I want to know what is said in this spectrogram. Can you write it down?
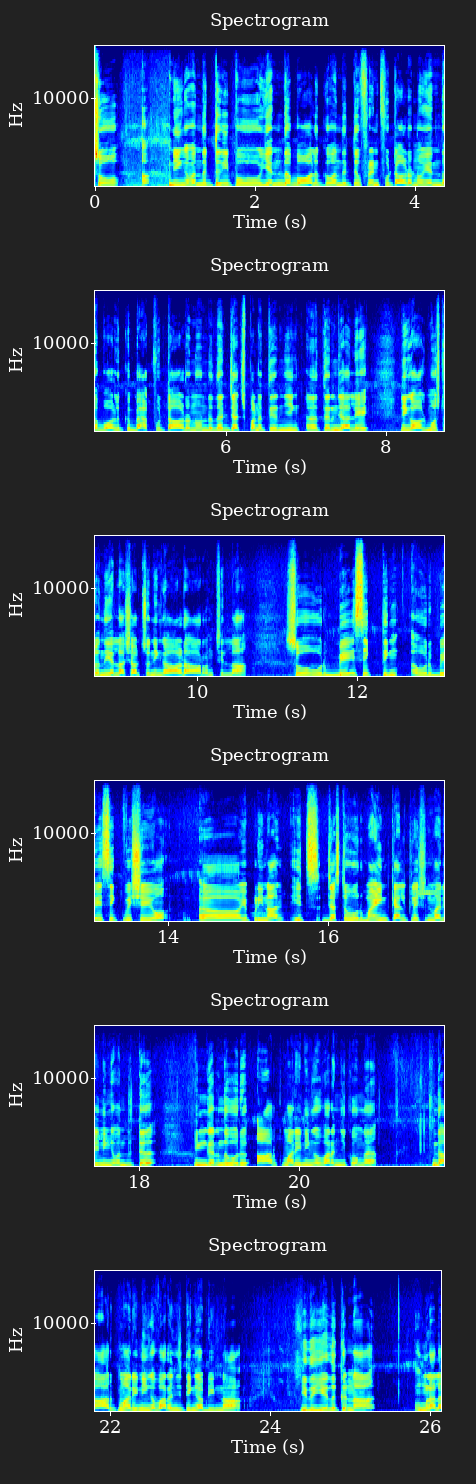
ஸோ நீங்கள் வந்துட்டு இப்போது எந்த பாலுக்கு வந்துட்டு ஃப்ரண்ட் ஃபுட் ஆடணும் எந்த பாலுக்கு பேக் ஃபுட் ஆடணுன்றதை ஜட்ஜ் பண்ண தெரிஞ்சு தெரிஞ்சாலே நீங்கள் ஆல்மோஸ்ட் வந்து எல்லா ஷாட்ஸும் நீங்கள் ஆட ஆரம்பிச்சிடலாம். ஸோ ஒரு பேசிக் திங் ஒரு பேசிக் விஷயம் எப்படின்னா இட்ஸ் ஜஸ்ட் ஒரு மைண்ட் கால்குலேஷன் மாதிரி நீங்கள் வந்துட்டு இங்கேருந்து ஒரு ஆர்க் மாதிரி நீங்கள் வரைஞ்சிக்கோங்க. இந்த ஆர்க் மாதிரி நீங்கள் வரைஞ்சிட்டிங்க அப்படின்னா இது எதுக்குன்னா உங்களால்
